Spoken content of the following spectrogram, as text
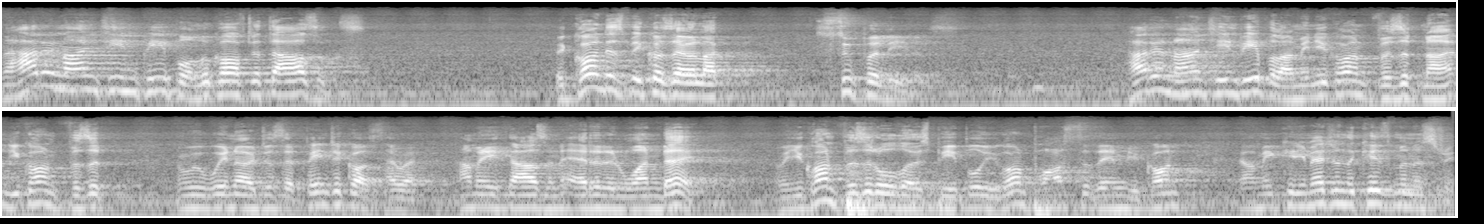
Now, how do 19 people look after thousands? It can't just because they were like super leaders. How do 19 people? I mean, you can't visit nine, you can't visit. We, we know just at Pentecost how, how many thousand added in one day. I mean, you can't visit all those people. You can't pastor them. You can't. I mean, can you imagine the kids ministry?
